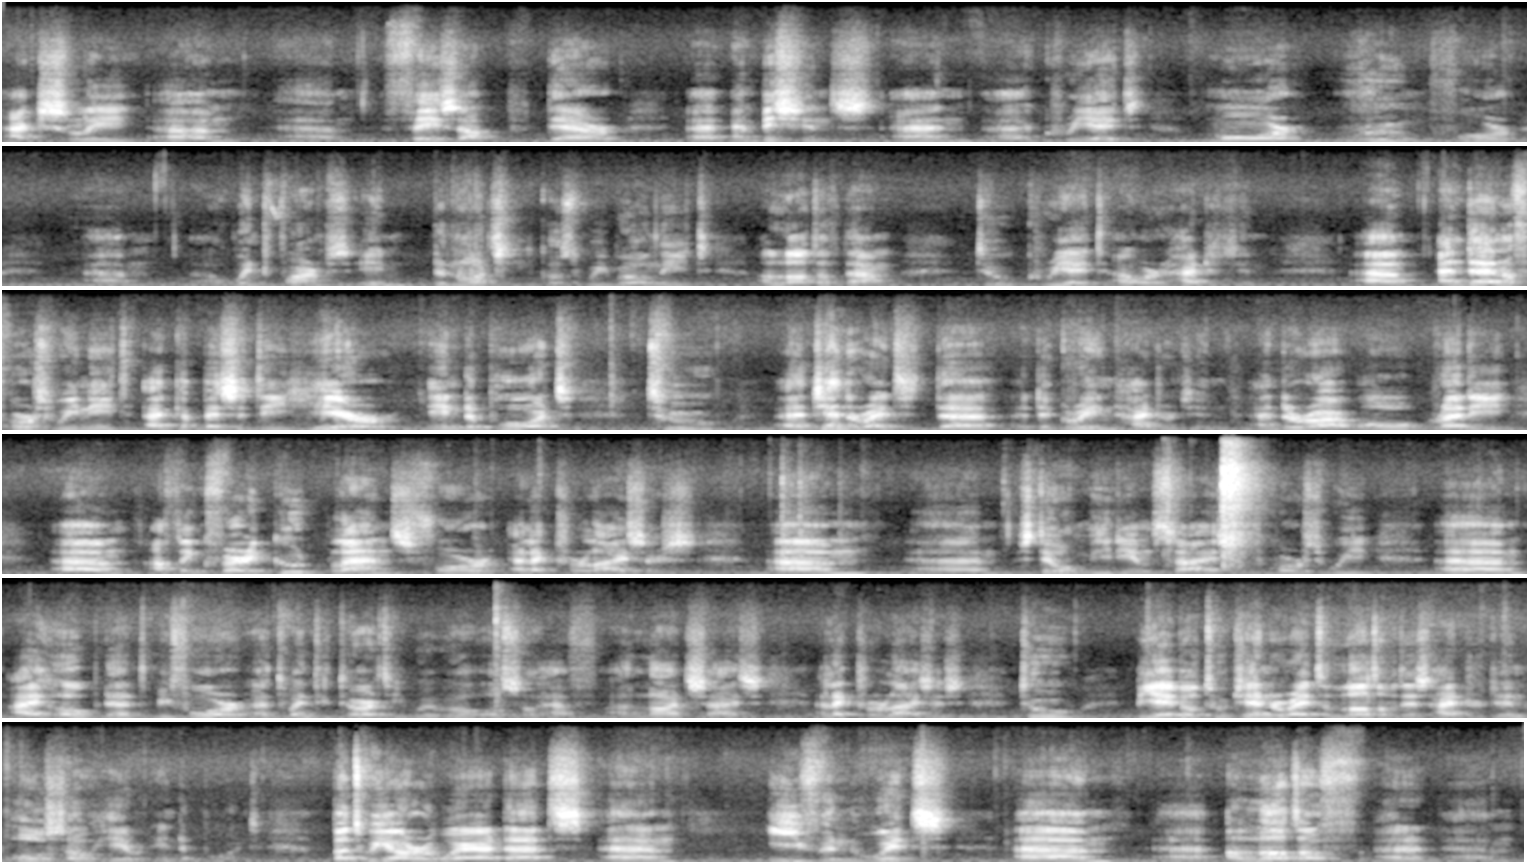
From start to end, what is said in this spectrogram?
actually um, um phase up their uh, ambitions and uh, create more room for um, uh, wind farms in the North Sea, because we will need a lot of them to create our hydrogen. Um, and then, of course, we need a capacity here in the port to uh, generate the, the green hydrogen. And there are already, um, I think, very good plans for electrolyzers. Um, um, still medium size. Of course, we. Um, I hope that before uh, 2030 we will also have uh, large size electrolyzers to be able to generate a lot of this hydrogen also here in the port. But we are aware that um, even with um, uh, a lot of uh, um,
